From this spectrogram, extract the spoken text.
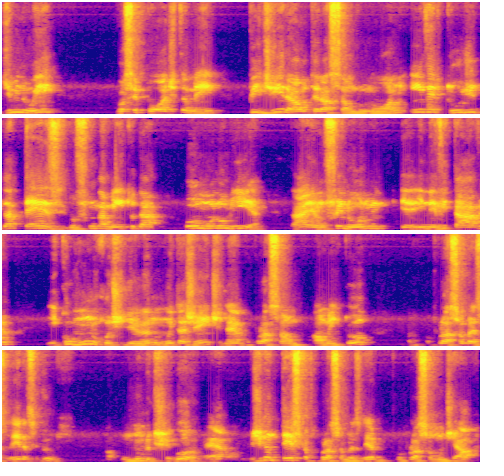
diminuir, você pode também pedir a alteração do nome em virtude da tese, do fundamento da homonomia. Tá? É um fenômeno inevitável e comum no cotidiano, muita gente, né? a população aumentou, a população brasileira, você viu o número que chegou? É gigantesca a população brasileira, a população mundial.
